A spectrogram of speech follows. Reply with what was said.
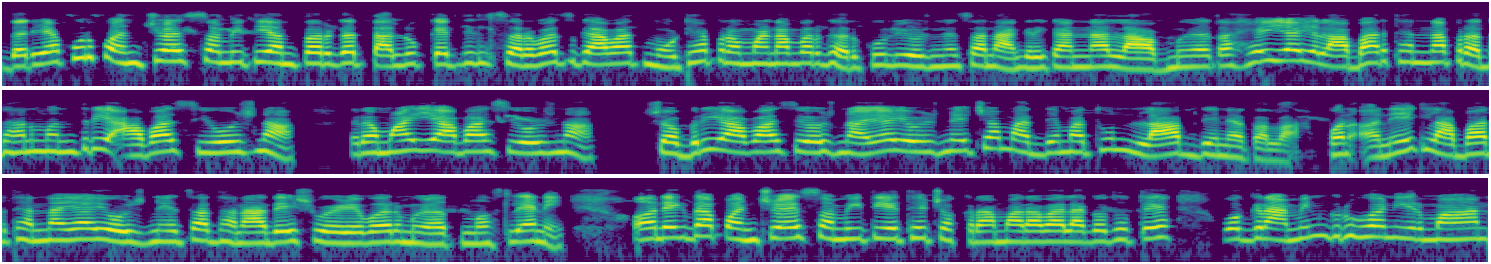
दर्यापूर पंचायत समिती अंतर्गत तालुक्यातील सर्वच गावात मोठ्या प्रमाणावर घरकुल योजनेचा नागरिकांना लाभ मिळत आहे. या लाभार्थ्यांना प्रधानमंत्री आवास योजना रमाई आवास योजना शबरी आवास योजना या योजनेच्या माध्यमातून लाभ देण्यात आला. पण अनेक लाभार्थ्यांना या योजनेचा धनादेश वेळेवर मिळत नसल्याने अनेकदा पंचायत समिती येथे चक्रा माराव्या लागत होते व ग्रामीण गृहनिर्माण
